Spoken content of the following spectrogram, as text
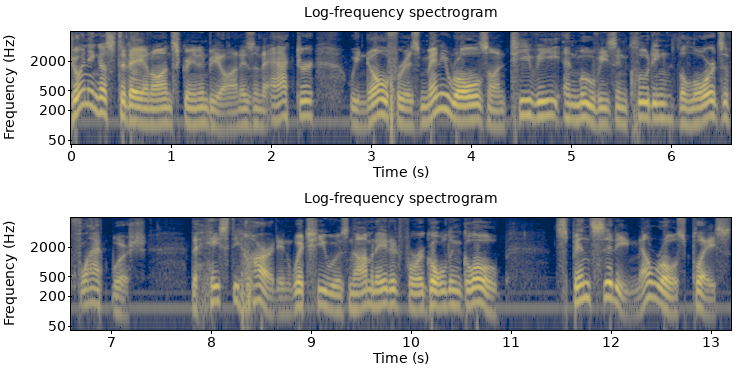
Joining us today on On Screen and Beyond is an actor we know for his many roles on TV and movies, including The Lords of Flatbush, The Hasty Heart, in which he was nominated for a Golden Globe, Spin City, Melrose Place,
